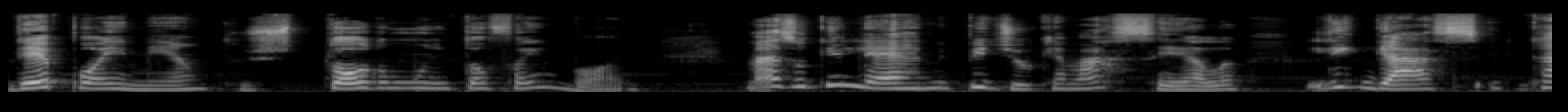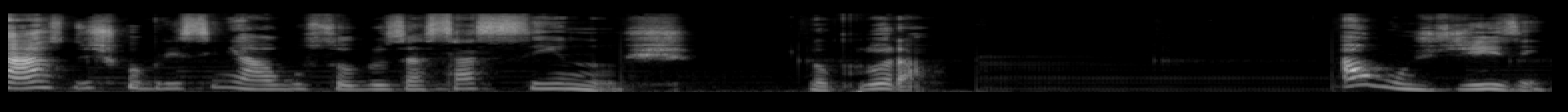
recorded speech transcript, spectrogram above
depoimentos, todo mundo então foi embora mas o Guilherme pediu que a Marcela ligasse caso descobrissem algo sobre os assassinos, no plural. Alguns dizem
